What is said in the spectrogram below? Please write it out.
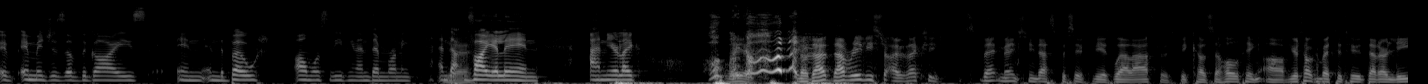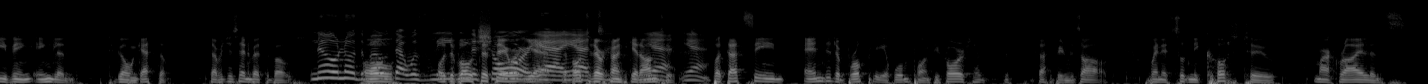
of images of the guys in in the boat almost leaving and them running and Yeah. that violin and you're like oh my yeah. god no, that that really. Str- I was actually spe- mentioning that specifically as well afterwards because the whole thing of you're talking about the two that are leaving England to go and get them. Is that what you're saying about the boat? no no the Oh, boat that was oh, the leaving the shore were- yeah, yeah the yeah boat that they were trying to get yeah, onto. yeah But that scene ended abruptly at one point before it had, that had been resolved when it suddenly cut to Mark Rylance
